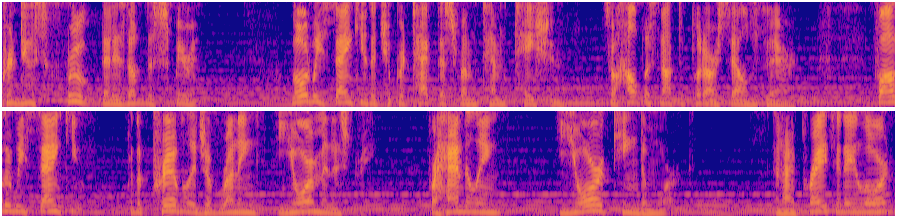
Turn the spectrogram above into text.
produce fruit that is of the Spirit. Lord, we thank you that you protect us from temptation, so help us not to put ourselves there. Father, we thank you for the privilege of running your ministry, for handling your kingdom work. And I pray today, Lord,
